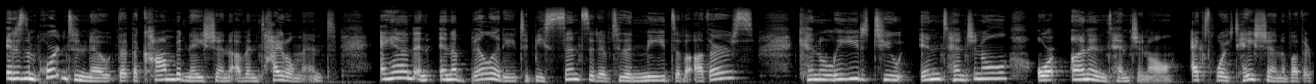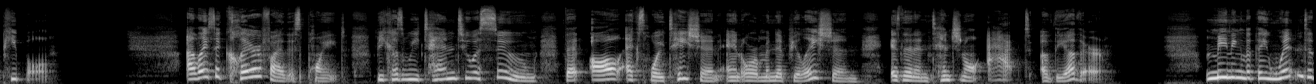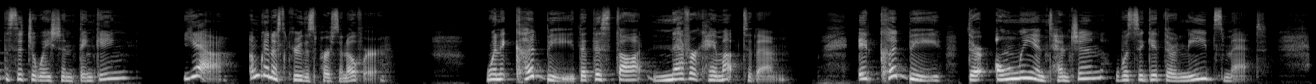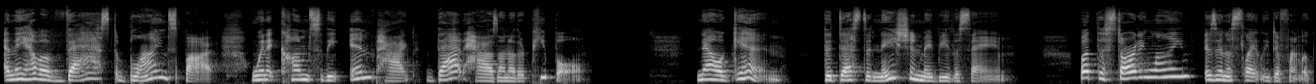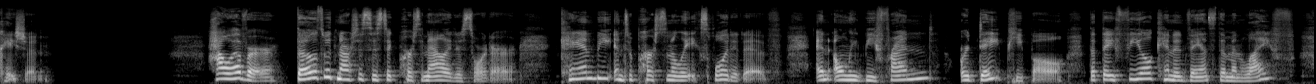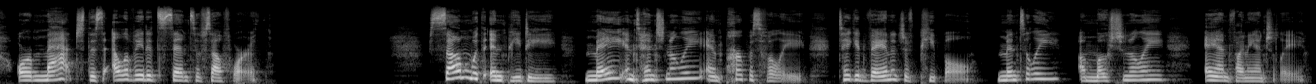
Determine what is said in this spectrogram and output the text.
It is important to note that the combination of entitlement and an inability to be sensitive to the needs of others can lead to intentional or unintentional exploitation of other people. I like to clarify this point because we tend to assume that all exploitation and or manipulation is an intentional act of the other, meaning that they went into the situation thinking, yeah, I'm going to screw this person over. When it could be that this thought never came up to them. It could be their only intention was to get their needs met. And they have a vast blind spot when it comes to the impact that has on other people. Now, again, the destination may be the same, but the starting line is in a slightly different location. However, those with narcissistic personality disorder can be interpersonally exploitative and only befriend or date people that they feel can advance them in life or match this elevated sense of self worth. Some with NPD may intentionally and purposefully take advantage of people mentally, emotionally, and financially.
